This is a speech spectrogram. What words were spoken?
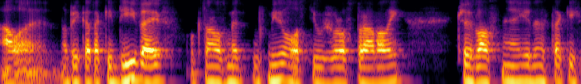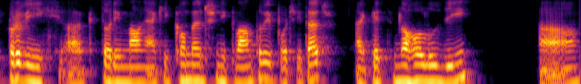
ale napríklad taký D-Wave, o ktorom sme v minulosti už rozprávali, čo je vlastne jeden z takých prvých, ktorý mal nejaký komerčný kvantový počítač, aj keď mnoho ľudí, a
